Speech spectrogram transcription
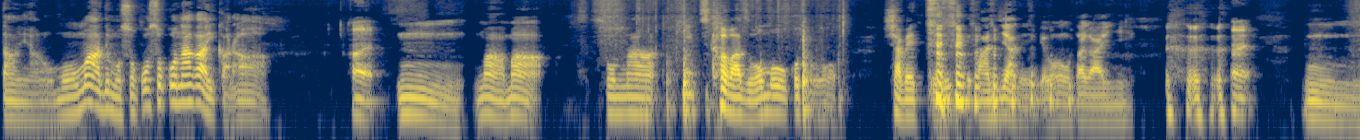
たんやろ？もうまあでもそこそこ長いから、はい。うん、まあまあ、そんな気使わず思うことを喋ってるって感じやねんけど、お互いに。はい。うん。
